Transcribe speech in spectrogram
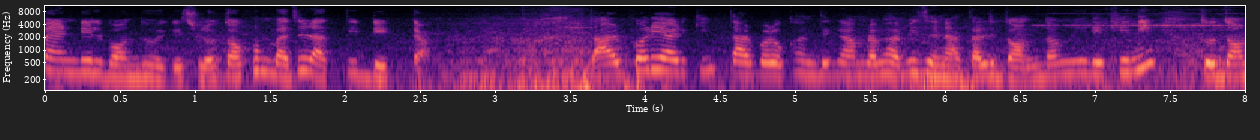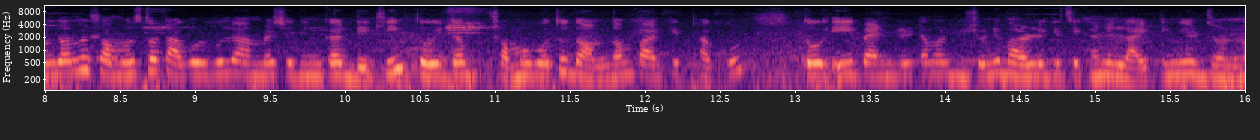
প্যান্ডেল বন্ধ হয়ে গেছিল, তখন বাজে রাত্রির দেড়টা। তারপরে আর কি, তারপর ওখান থেকে আমরা ভাবি যে না, তাহলে দমদমই দেখে নিই। তো দমদমের সমস্ত ঠাকুরগুলো আমরা সেদিনকার দেখি। তো এটা সম্ভবত দমদম পার্কের ঠাকুর। তো এই প্যান্ডেলটা আমার ভীষণই ভালো লেগেছে এখানে লাইটিংয়ের জন্য।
